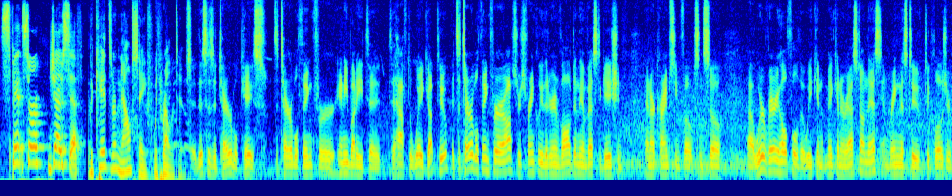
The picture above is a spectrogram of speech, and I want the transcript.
Spencer Joseph. The kids are now safe with relatives. This is a terrible case. It's a terrible thing for anybody to, to have to wake up to. It's a terrible thing for our officers, frankly, that are involved in the investigation and our crime scene folks. And so uh, we're very hopeful that we can make an arrest on this and bring this to, to closure.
